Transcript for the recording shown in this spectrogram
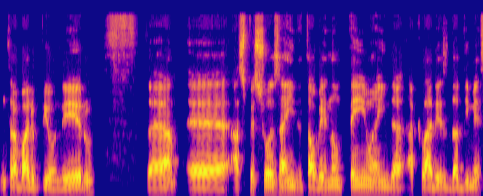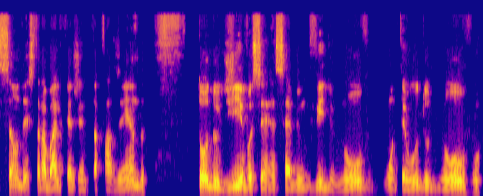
um trabalho pioneiro. Né? É, as pessoas ainda talvez não tenham ainda a clareza da dimensão desse trabalho que a gente está fazendo. Todo dia você recebe um vídeo novo, um conteúdo novo.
